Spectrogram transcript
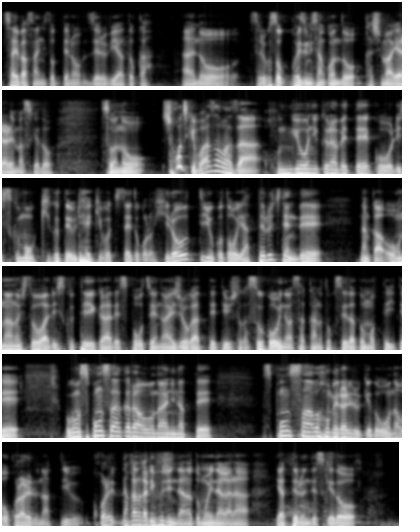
サイバーさんにとってのゼルビアとか、あの、それこそ小泉さん今度鹿島やられますけど、その、正直わざわざ本業に比べてこうリスクも大きくて売り上げ規模小さいところを拾うっていうことをやってる時点でなんかオーナーの人はリスクテイカーでスポーツへの愛情があってっていう人がすごく多いのがサッカーの特性だと思っていて僕もスポンサーからオーナーになってスポンサーは褒められるけどオーナーは怒られるなっていうこれなかなか理不尽だなと思いながらやってるんですけど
